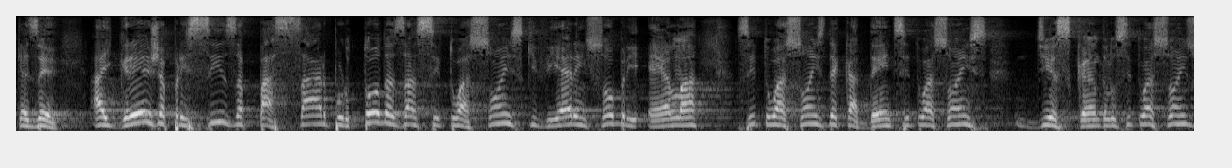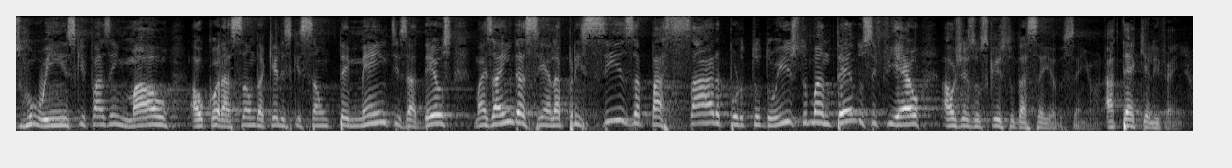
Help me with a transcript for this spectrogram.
Quer dizer, a igreja precisa passar por todas as situações que vierem sobre ela, situações decadentes, situações de escândalo, situações ruins que fazem mal ao coração daqueles que são tementes a Deus, mas ainda assim ela precisa passar por tudo isto, mantendo-se fiel ao Jesus Cristo da ceia do Senhor, até que ele venha.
